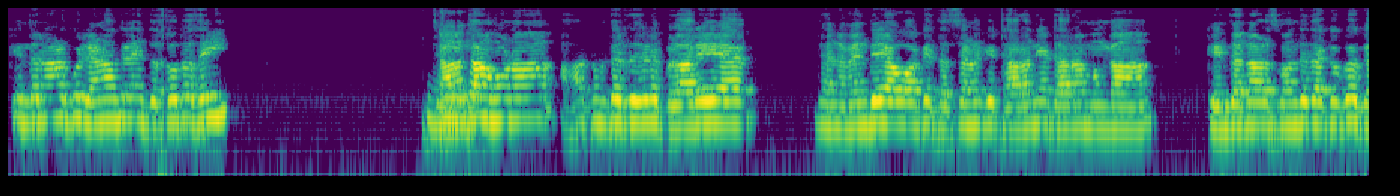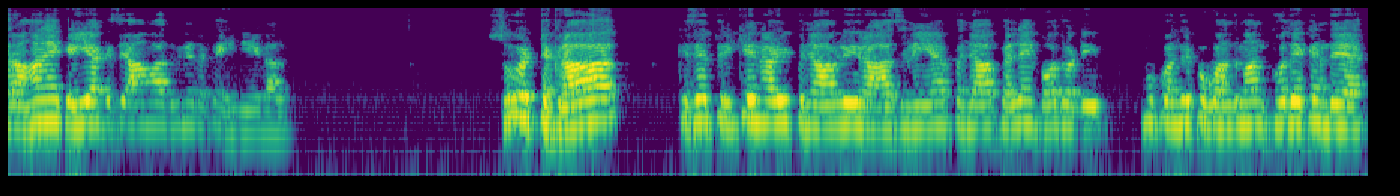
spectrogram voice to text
ਕੇਂਦਰ ਨਾਲ ਕੋਈ ਲੈਣਾ ਦੇਣਾ ਦੱਸੋ ਤਾਂ ਸਹੀ। ਜਾਂ। ਤਾਂ ਹੁਣ ਹਾਕਮ ਦਰ ਦੇ ਜਿਹੜੇ ਬੁਲਾਰੇ ਆ ਜਾਂ ਨੁਮਾਇੰਦੇ ਆ ਉਹ ਆ ਕੇ ਦੱਸਣ ਕਿ 18 ਦੀਆਂ 18 ਮੰਗਾਂ ਕੇਂਦਰ ਨਾਲ ਸੰਬੰਧਿਤ ਆ ਕਿਉਂਕਿ ਗ੍ਰਾਹਾਂ ਨੇ ਕਹੀ ਆ ਕਿਸੇ ਆਮ ਆਦਮੀ ਨੇ ਤਾਂ ਕਹੀ ਨਹੀਂ ਇਹ ਗੱਲ। ਸੋ ਇਹ ਟਕਰਾਅ ਕਿਸੇ ਤਰੀਕੇ ਨਾਲ ਹੀ ਪੰਜਾਬ ਲਈ ਰਾਸ ਨਹੀਂ ਹੈ। ਪੰਜਾਬ ਪਹਿਲਾਂ ਹੀ ਬਹੁਤ ਵੱਡੀ ਮੁੱਖ ਮੰਤਰੀ ਭਗਵੰਤ ਮਾਨ ਖੁਦ ਇਹ ਕਹਿੰਦੇ ਆ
